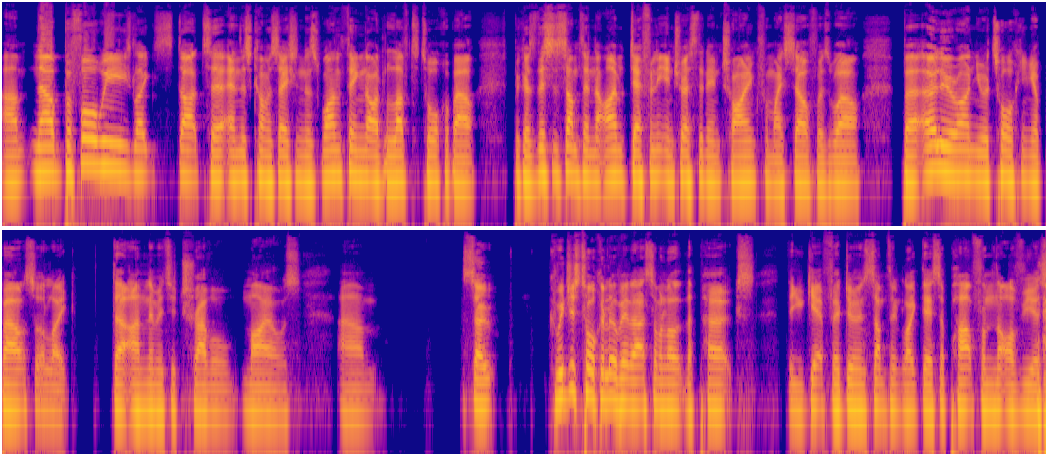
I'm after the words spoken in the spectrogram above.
Um, now, before we like start to end this conversation, there's one thing that I'd love to talk about because this is something that I'm definitely interested in trying for myself as well. But earlier on, you were talking about sort of like the unlimited travel miles. Um, so can we just talk a little bit about some of the perks that you get for doing something like this, apart from the obvious,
